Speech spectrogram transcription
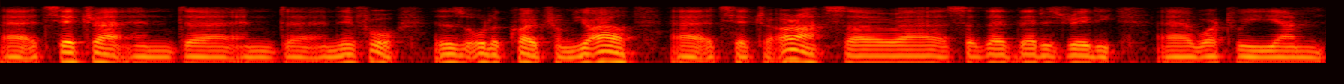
etc. And, and, and therefore, this is all a quote from Yoel, etc. All right, so, so that, that is really what we um,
